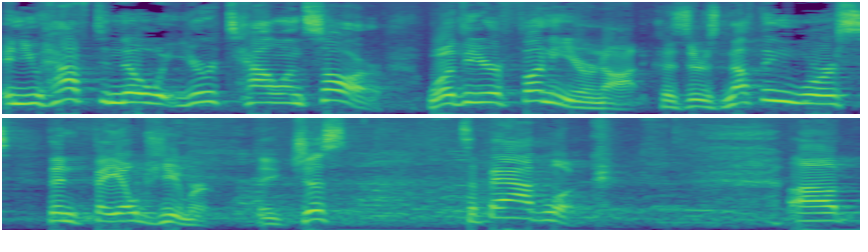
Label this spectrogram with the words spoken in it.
and you have to know what your talents are, whether you're funny or not, because there's nothing worse than failed humor. It just, it's a bad look. Uh,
